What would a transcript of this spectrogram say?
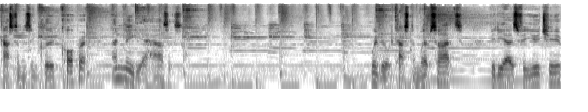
Customers include corporate and media houses. We build custom websites, videos for YouTube,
